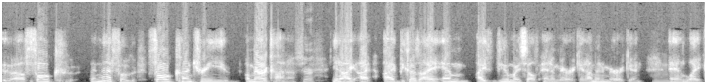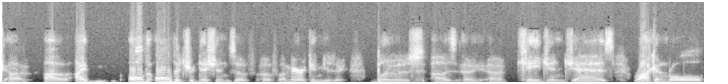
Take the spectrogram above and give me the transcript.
uh, folk, and not folk, folk country Americana. Sure. You know, I, I, I, because I am, I view myself an American. I'm an American, Mhm. and like, uh, uh, I, all the all the traditions of, of American music, blues, uh, uh, uh, Cajun, jazz, rock and roll,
